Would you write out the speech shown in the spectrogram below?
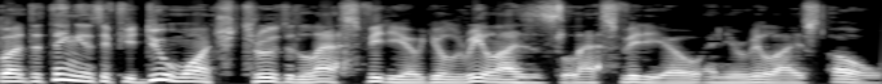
But the thing is, if you do watch through to the last video, you'll realize it's the last video and you realize, oh,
